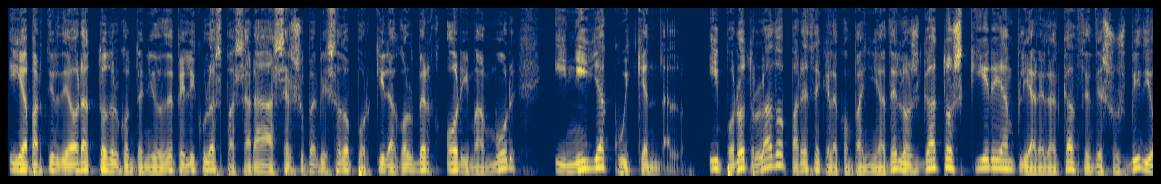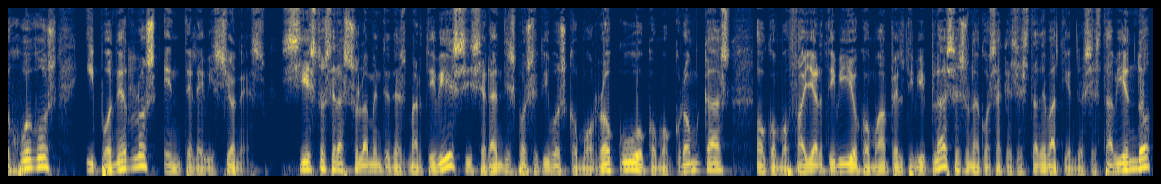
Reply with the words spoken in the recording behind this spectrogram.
Y a partir de ahora, todo el contenido de películas pasará a ser supervisado por Kira Goldberg, Ori Moore y Nilla Kuykendall. Y por otro lado, parece que la compañía de los gatos quiere ampliar el alcance de sus videojuegos y ponerlos en televisiones. Si esto será solamente en Smart TV, si será en dispositivos como Roku o como Chromecast o como Fire TV o como Apple TV Plus, es una cosa que se está debatiendo y se está viendo,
